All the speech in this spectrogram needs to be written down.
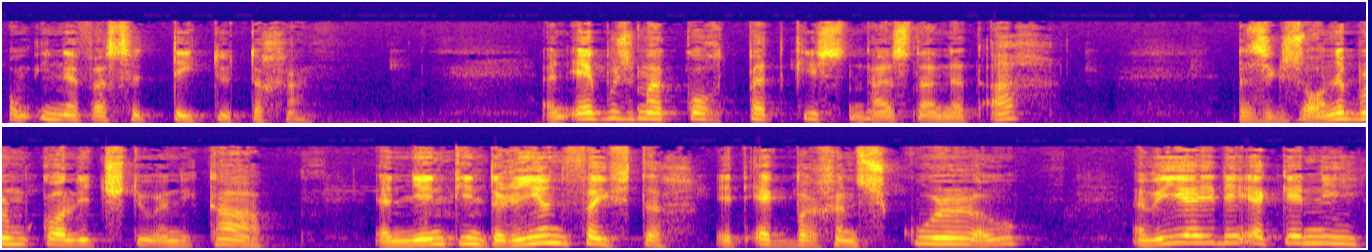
om universiteit toe te gaan. En ek moes maar kort pad kies na net 8. As ek Sonnebloem College toe in die Kaap. In 1953 het ek begin skool hou En wie jy ek ken nie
